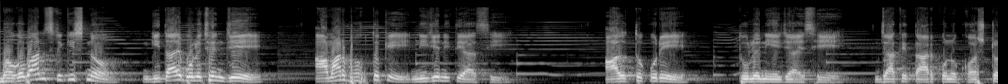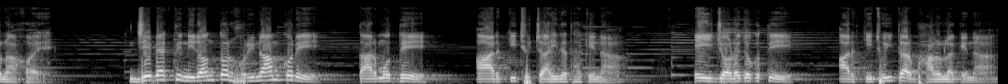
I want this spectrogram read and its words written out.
ভগবান শ্রীকৃষ্ণ গীতায় বলেছেন যে, আমার ভক্তকে নিজে নিতে আসি। আলতো করে তুলে নিয়ে যায় সে, যাতে তার কোনো কষ্ট না হয়। যে ব্যক্তি নিরন্তর হরিনাম করে, তার মধ্যে আর কিছু চাহিদা থাকে না। এই জড়জগতে আর কিছুই তার ভালো লাগে না।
